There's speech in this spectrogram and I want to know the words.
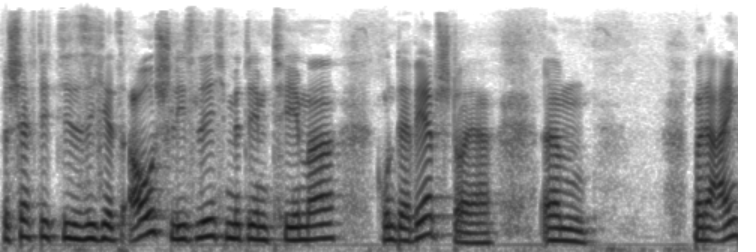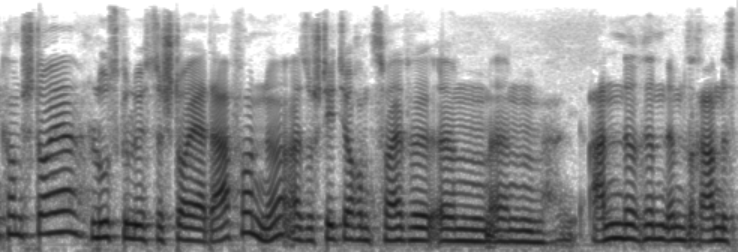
beschäftigt sich jetzt ausschließlich mit dem Thema Grunderwerbsteuer. Ähm, bei der Einkommensteuer, losgelöste Steuer davon, ne, also steht ja auch im Zweifel ähm, ähm, anderen im Rahmen des,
